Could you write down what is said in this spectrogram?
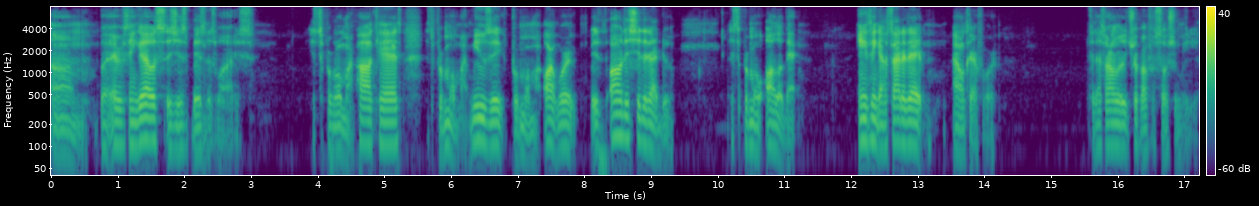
Um, but everything else is just business wise. It's to promote my podcast, it's to promote my music, promote my artwork. It's all this shit that I do. It's to promote all of that. Anything outside of that, I don't care for. So that's why I don't really trip off of social media.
